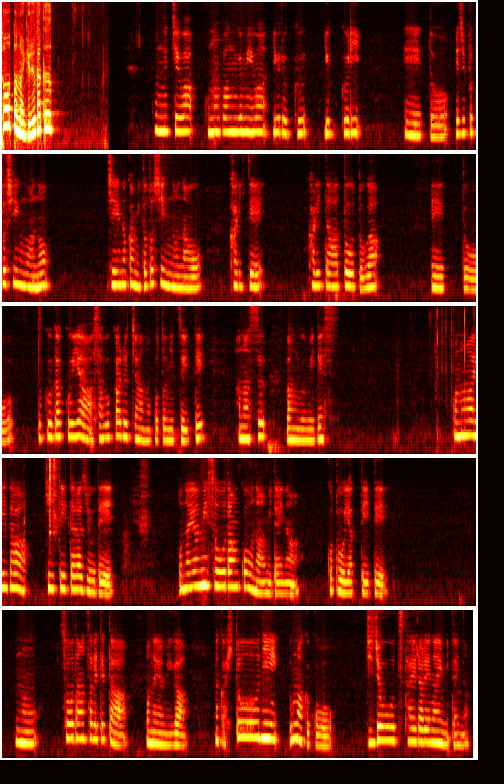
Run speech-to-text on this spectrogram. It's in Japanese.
トートのゆる学こんにちは。この番組はゆるくゆっくりえっ、とエジプト神話の知恵の神トトシンの名を借りて借りたトートがえっ、と独学やサブカルチャーのことについて話す番組です。この間聞いていたラジオでお悩み相談コーナーみたいなことをやっていてあの相談されてたお悩みがなんか人にうまくこう事情を伝えられないみたいな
